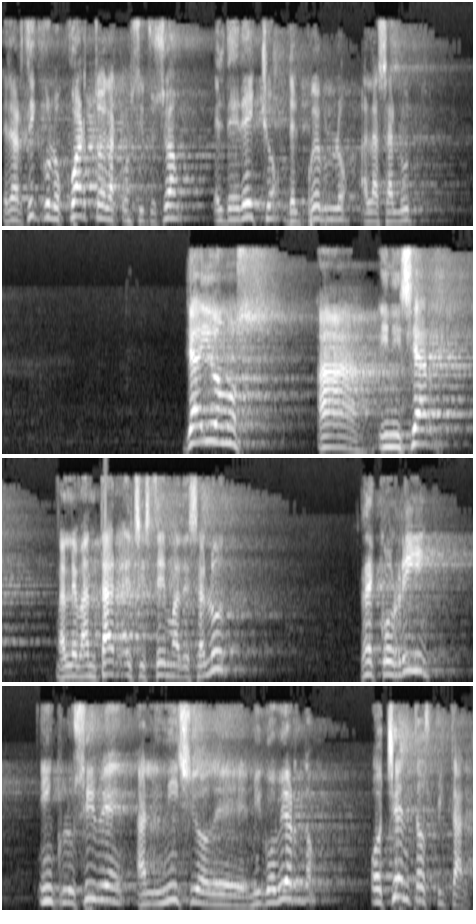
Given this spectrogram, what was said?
el artículo cuarto de la Constitución, el derecho del pueblo a la salud. Ya íbamos a iniciar, a levantar el sistema de salud. Recorrí, inclusive al inicio de mi gobierno, 80 hospitales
